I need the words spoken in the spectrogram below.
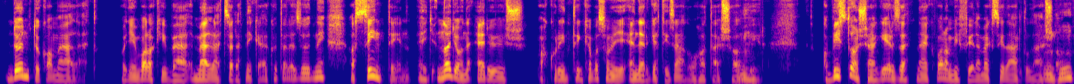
döntök amellett, hogy én valakivel mellett szeretnék elköteleződni, az szintén egy nagyon erős, akkor inkább azt mondom, hogy egy energetizáló hatással mhm. bír. A biztonságérzetnek valamiféle megszilárdulása, uh-huh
